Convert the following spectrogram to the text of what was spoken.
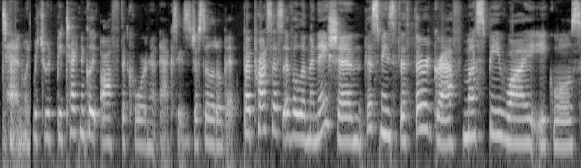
10, which would be technically off the coordinate axes just a little bit. By process of elimination, this means the third graph must be y equals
